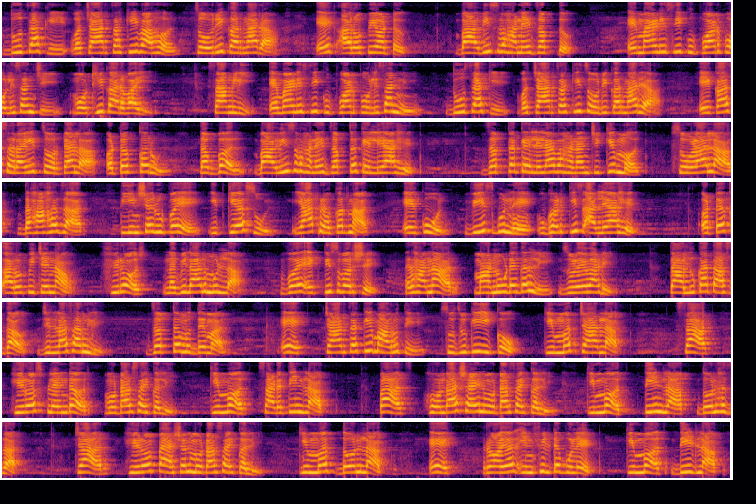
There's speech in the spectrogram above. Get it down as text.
दुचाकी व चारचाकी वाहन चोरी करणारा एक आरोपी अटक. बावीस वाहने जप्त. M I D C Kupwad पोलिसांची मोठी कारवाई. Sangli M I D C Kupwad पोलिसांनी दुचाकी व चारचाकी चोरी करणाऱ्या एका सराईत चोरट्याला अटक करून तब्बल बावीस वाहने जप्त केली आहेत. जप्त केलेल्या वाहनांची किंमत सोळा लाख दहा हजार तीनशे रुपये इतकी असून या प्रकरणात एकूण वीस गुन्हे उघडकीस आले आहेत. अटक आरोपीचे नाव फिरोज नबीलाल मुल्ला वय एकतीस वर्षे राहणार मानुगडे गल्ली जुळेवाडी तालुका तासगाव जिल्हा सांगली जप्त मुद्देमाल एक चारचाकी मारुती सुझुकी इको किंमत चार लाख सात हिरो स्प्लेंडर मोटारसायकली किंमत साडेतीन लाख. पाच होंडा शाईन मोटारसायकली किंमत तीन लाख दोन हजार. चार हिरो पॅशन मोटारसायकली किंमत दोन लाख. एक रॉयल इन्फिल्ड बुलेट किंमत दीड लाख.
